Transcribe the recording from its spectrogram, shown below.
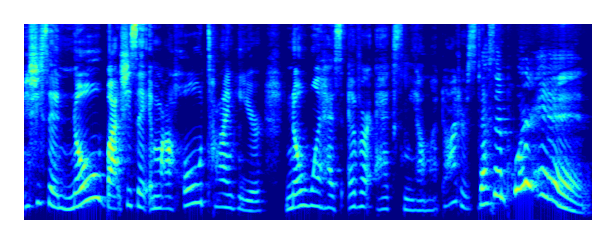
And she said nobody she said in my whole time here no one has ever asked me how my daughter's doing. that's important.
